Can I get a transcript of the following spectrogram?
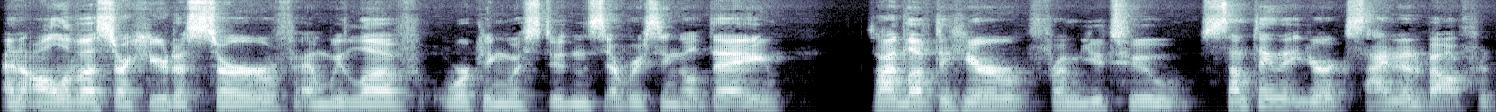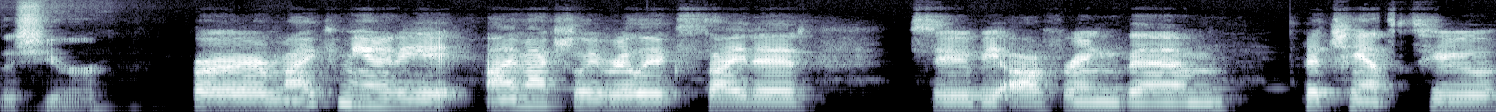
And all of us are here to serve and we love working with students every single day. So i'd love to hear from you two something that you're excited about for this year. For my community i'm actually really excited to be offering them the chance to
